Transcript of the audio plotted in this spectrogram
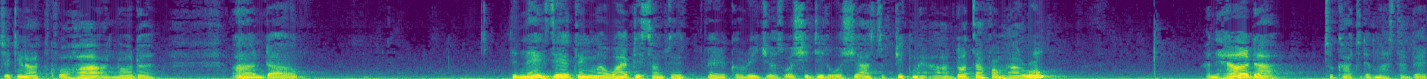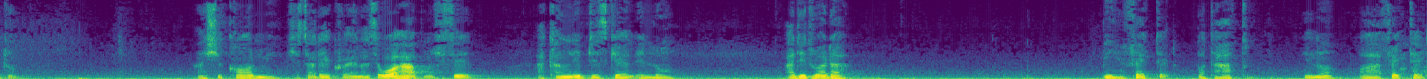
checking out for her and other. And uh, the next day, I think my wife did something very courageous. What she did was she asked to pick my our daughter from her room and held her, took her to the master bedroom. And she called me. She started crying. I said, what happened? She said, I can't leave this girl alone. I did rather be infected, but I have to, you know, or affected,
